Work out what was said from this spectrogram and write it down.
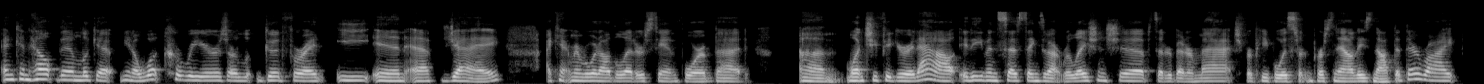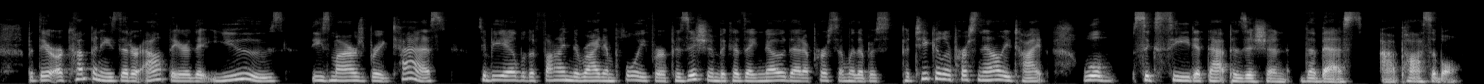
and can help them look at, you know, what careers are good for an ENFJ. I can't remember what all the letters stand for, but um, once you figure it out, it even says things about relationships that are better matched for people with certain personalities. Not that they're right, but there are companies that are out there that use these Myers Briggs tests to be able to find the right employee for a position because they know that a person with a particular personality type will succeed at that position the best uh, possible.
